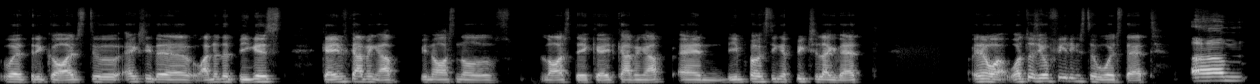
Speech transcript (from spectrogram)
with regards to actually the one of the biggest games coming up in Arsenal's last decade coming up and him posting a picture like that? You know what? What was your feelings towards that? Um,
